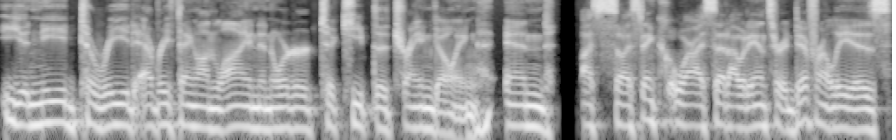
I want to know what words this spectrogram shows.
you need to read everything online in order to keep the train going. And I, so I think where I said I would answer it differently is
